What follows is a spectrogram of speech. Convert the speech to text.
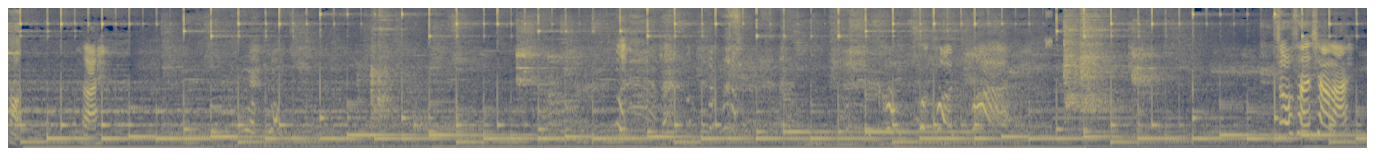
好，来，快坐快。周三下来。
